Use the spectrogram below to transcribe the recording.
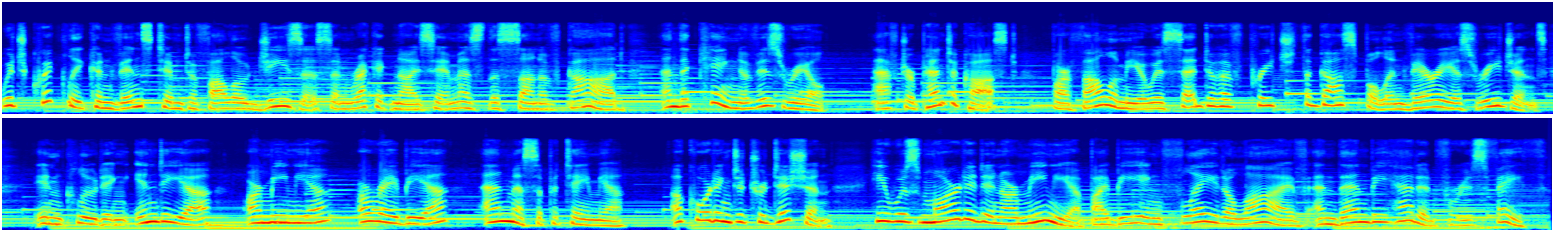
which quickly convinced him to follow Jesus and recognize him as the Son of God and the King of Israel. After Pentecost, Bartholomew is said to have preached the gospel in various regions, including India, Armenia, Arabia, and Mesopotamia. According to tradition, he was martyred in Armenia by being flayed alive and then beheaded for his faith.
